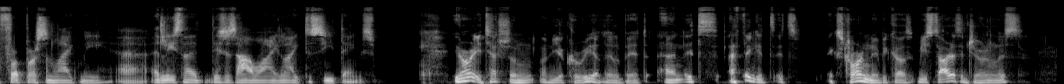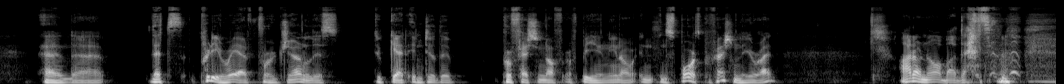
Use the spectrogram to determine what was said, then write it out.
for a person like me. At least I, this is how I like to see things. You already touched on, on your career a little bit, and it's I think it's it's extraordinary because we started as a journalist, and uh, that's pretty rare for a journalist to get into the profession of, of being you know in, in sports professionally, right? I don't know about that.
